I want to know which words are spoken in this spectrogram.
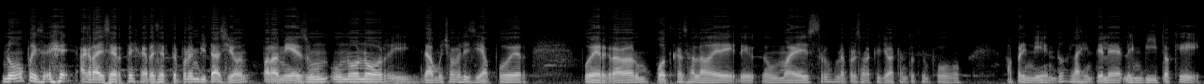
No, pues agradecerte, agradecerte por la invitación. Para mí es un, honor y da mucha felicidad poder, poder grabar un podcast al lado de, un maestro, una persona que lleva tanto tiempo aprendiendo. La gente le invito a que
